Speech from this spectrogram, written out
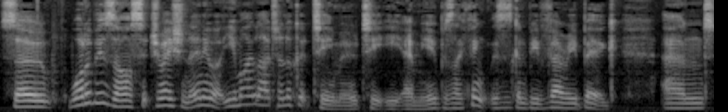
So, what a bizarre situation. Anyway, you might like to look at Temu, T E M U, because I think this is going to be very big and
